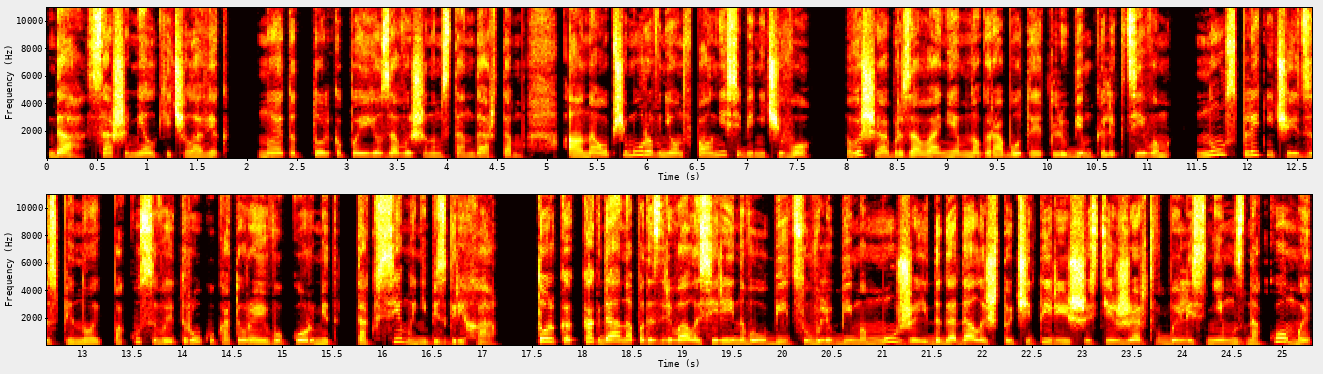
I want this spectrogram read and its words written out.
Да, Саша мелкий человек, но это только по ее завышенным стандартам, а на общем уровне он вполне себе ничего. Высшее образование, много работает, любим коллективом, ну, сплетничает за спиной, покусывает руку, которая его кормит, так все мы не без греха. Только когда она подозревала серийного убийцу в любимом муже и догадалась, что четыре из шести жертв были с ним знакомы,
